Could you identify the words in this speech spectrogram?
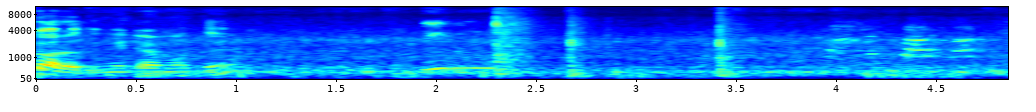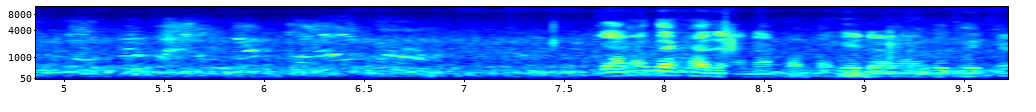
করো তুমি এটার মধ্যে? কেন দেখা যায় না পাপাকে এটার মধ্যে থেকে?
